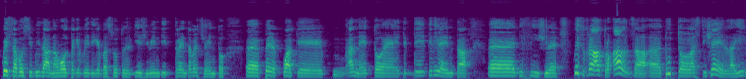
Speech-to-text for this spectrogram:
questa possibilità una volta che vedi che va sotto del 10, 20, 30%. Eh, per qualche mm, annetto eh, ti, ti, ti diventa eh, difficile. Questo tra l'altro alza eh, tutto l'asticella, il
